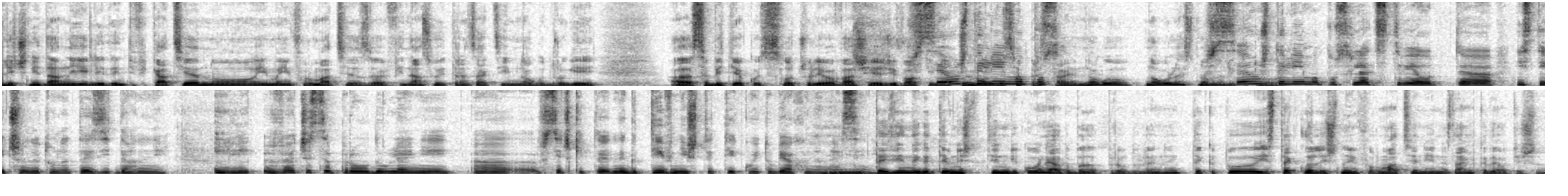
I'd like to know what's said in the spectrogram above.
лични данни или идентификация, но има информация за финансови транзакции и много други а, събития, които са случвали във вашия живот Все и някой може да се представи пос... много, много лесно. Нали, Все като... още ли има последствия от а, изтичането на тези данни? Или вече са преодолени а, всичките негативни щети, които бяха нанесени? Тези негативни щети никога няма да бъдат преодолени, тъй като изтекла лична информация, ние не знаем къде отиша.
